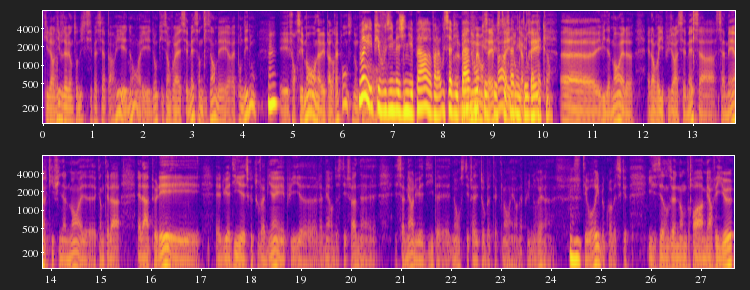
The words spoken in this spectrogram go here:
qui leur dit Vous avez entendu ce qui s'est passé à Paris Et non. Et donc, ils envoient un SMS en disant mais Répondez-nous. Mm. Et forcément, on n'avait pas de réponse. Donc, Oui, on- et puis vous imaginiez pas, voilà, vous saviez Ah, pas, vous, que, pas, Stéphane était après, au Bataclan. Euh, évidemment, elle, elle a envoyé plusieurs SMS à sa mère qui finalement, elle- quand elle a, elle a appelé et elle lui a dit est-ce que tout va bien? Et puis euh, la mère de Stéphane euh, et sa mère lui a dit ben, non, Stéphane est au Bataclan et on n'a plus de nouvelles. Mhm. C'était horrible quoi parce qu'ils étaient dans un endroit merveilleux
